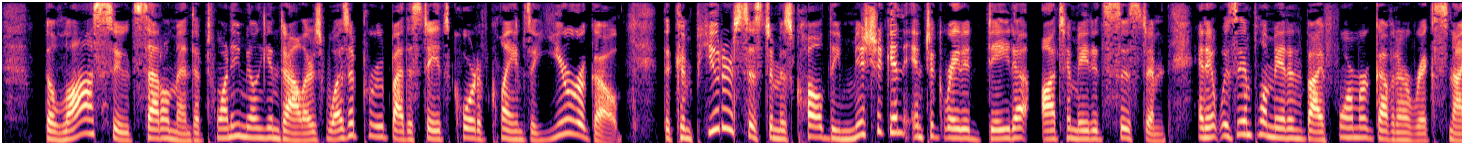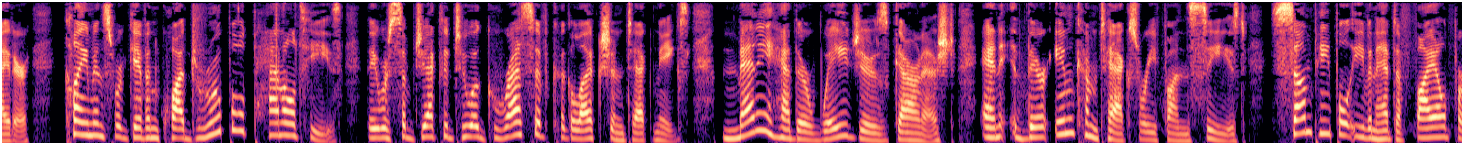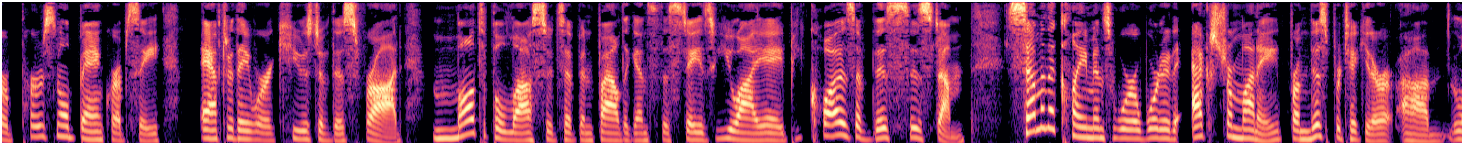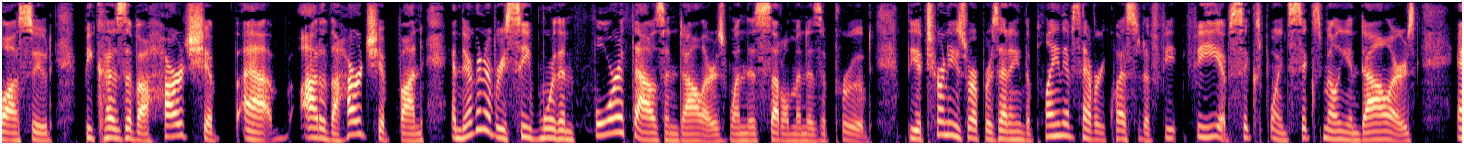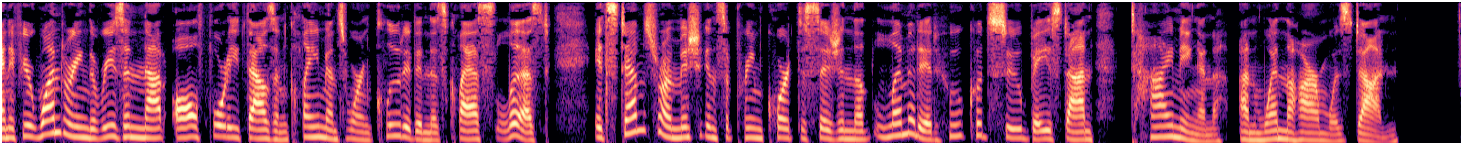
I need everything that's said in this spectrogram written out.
The lawsuit settlement of $20 million was approved by the state's Court of Claims a year ago. The computer system is called the Michigan Integrated Data Automated System, and it was implemented by former Governor Rick Snyder. Claimants were given quadruple penalties. They were subjected to aggressive collection techniques. Many had their wages garnished and their income tax refunds seized. Some people even had to file for personal bankruptcy after they were accused of this fraud. Multiple lawsuits have been filed against the state's UIA because of this system. Some of the claimants were awarded extra money from this particular um, lawsuit because of a hardship uh, out of the hardship fund, and they're going to receive more than $4,000 when this settlement is approved. The attorneys representing the plaintiffs have requested a fee, fee of $6.6 million. And if you're wondering the reason not all 40,000 claimants were included in this class list, it stems from a Michigan Supreme Court decision that limited who could sue based on timing and on when the harm was done.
